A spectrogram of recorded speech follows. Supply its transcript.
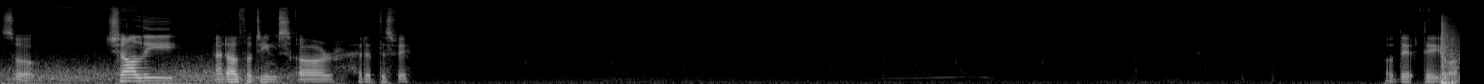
So, Charlie and Alpha teams are headed this way. Oh, there, there you are.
